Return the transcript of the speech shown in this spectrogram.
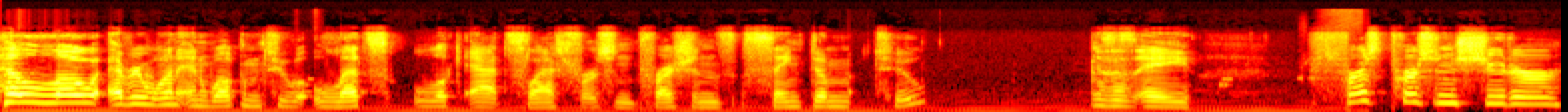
Hello, everyone, and welcome to Let's Look at slash First Impressions Sanctum 2. This is a first-person shooter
